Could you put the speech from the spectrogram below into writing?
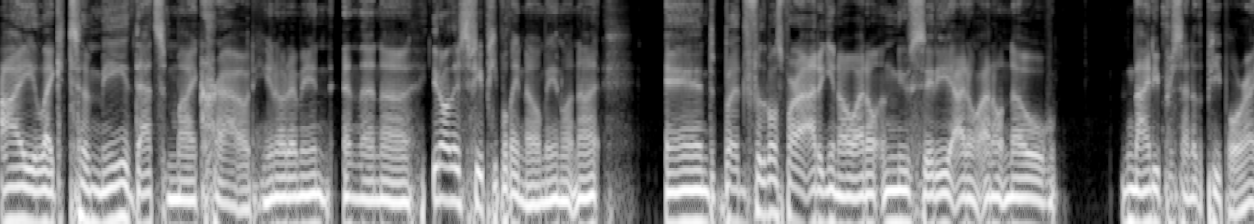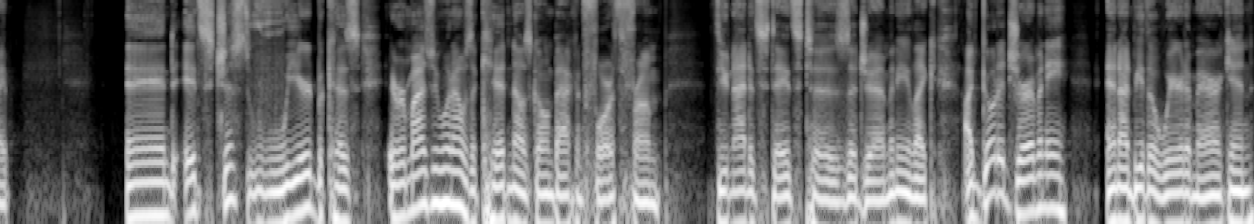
I like to me that's my crowd. You know what I mean? And then uh, you know, there's a few people they know me and whatnot and but for the most part i don't you know i don't new city i don't i don't know 90% of the people right and it's just weird because it reminds me when i was a kid and i was going back and forth from the united states to the germany like i'd go to germany and i'd be the weird american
